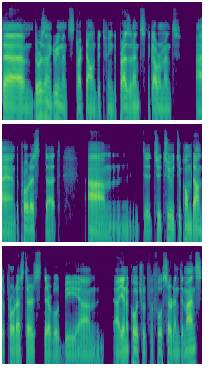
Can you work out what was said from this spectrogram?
the there was an agreement struck down between the president the government and the protest that um, to to to calm down the protesters, there would be um, uh, Yanukovych would fulfill certain demands,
